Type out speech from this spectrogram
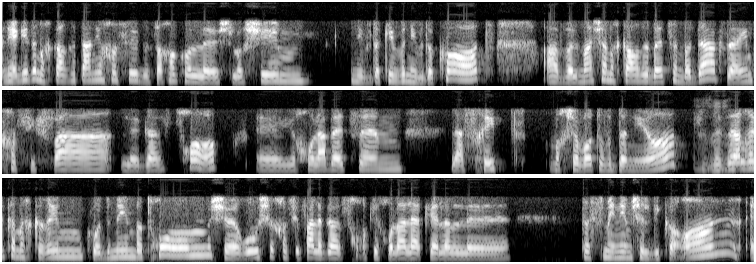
אני אגיד, זה מחקר קטן יחסית, זה סך הכל 30 נבדקים ונבדקות. אבל מה שהמחקר הזה בעצם בדק זה האם חשיפה לגז צחוק אה, יכולה בעצם להפחית מחשבות אובדניות, mm-hmm. וזה על רקע מחקרים קודמים בתחום, שהראו שחשיפה לגז צחוק יכולה להקל על uh, תסמינים של דיכאון. Uh,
